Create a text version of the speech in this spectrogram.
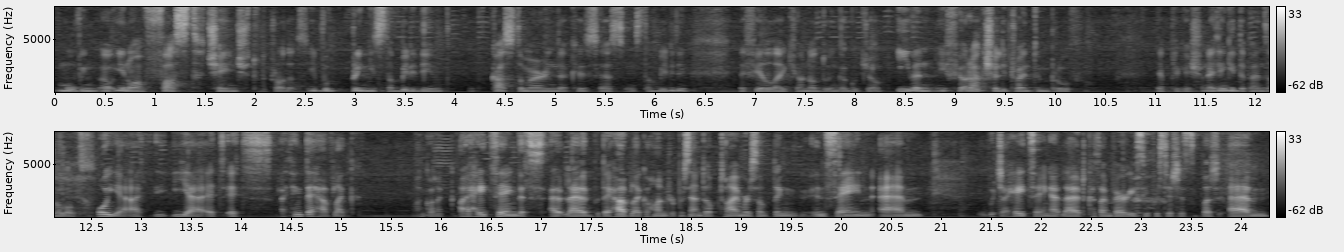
moving uh, you know a fast change to the product. It would bring instability customer in that case has instability. They feel like you're not doing a good job even if you're actually trying to improve application. I think it depends a lot. Oh yeah, yeah. It's it's. I think they have like. I'm gonna. I hate saying this out loud, but they have like hundred percent uptime or something insane. Um, which I hate saying out loud because I'm very superstitious. But um,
